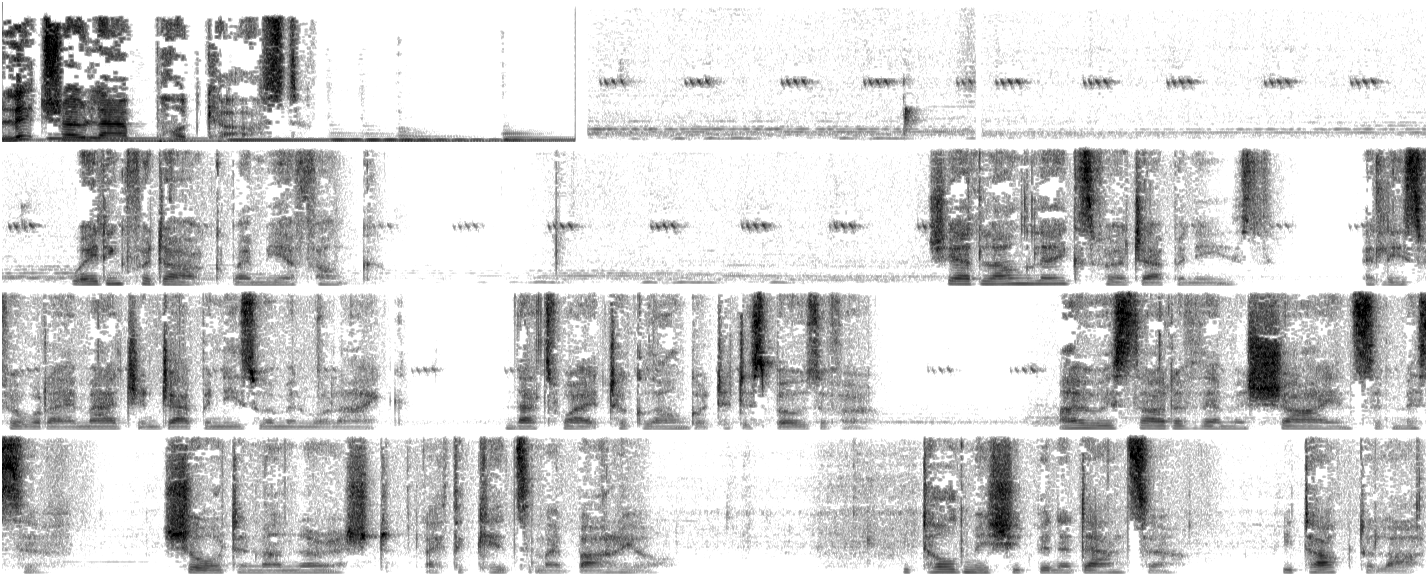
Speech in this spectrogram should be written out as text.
Litro Lab Podcast. Waiting for Dark by Mia Funk. She had long legs for a Japanese, at least for what I imagined Japanese women were like, and that's why it took longer to dispose of her. I always thought of them as shy and submissive, short and malnourished, like the kids in my barrio. He told me she'd been a dancer. He talked a lot,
